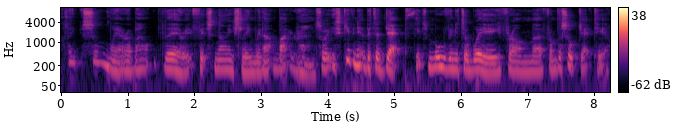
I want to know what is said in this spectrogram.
I think somewhere about there it fits nicely in with that background. So it's giving it a bit of depth. It's moving it away from, uh, from the subject here.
